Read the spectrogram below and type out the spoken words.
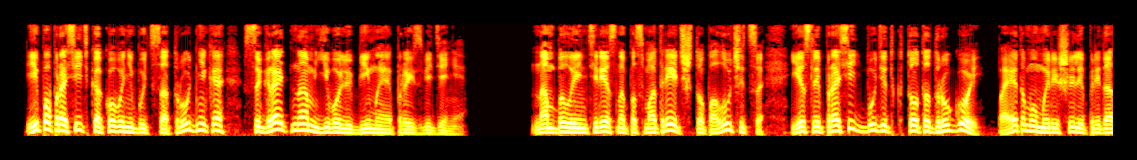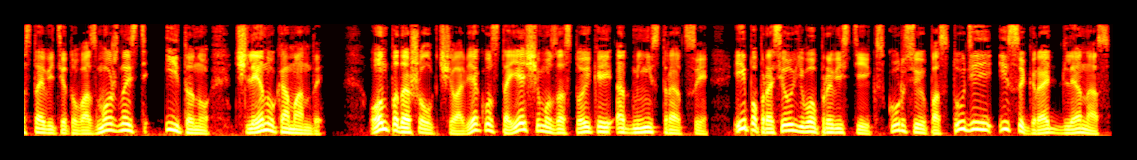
и попросить какого-нибудь сотрудника сыграть нам его любимое произведение. Нам было интересно посмотреть, что получится, если просить будет кто-то другой, поэтому мы решили предоставить эту возможность Итану, члену команды. Он подошел к человеку, стоящему за стойкой администрации, и попросил его провести экскурсию по студии и сыграть для нас.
